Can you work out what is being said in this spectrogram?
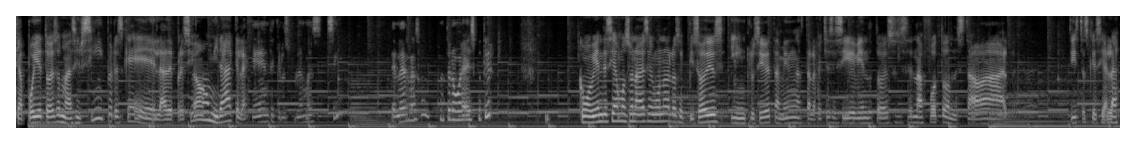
que apoye todo eso, me va a decir, sí, pero es que la depresión, mira, que la gente, que los problemas, sí, tenés razón, no te lo voy a discutir. Como bien decíamos una vez en uno de los episodios, inclusive también hasta la fecha se sigue viendo todo eso, es una foto donde estaba artistas que decía la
